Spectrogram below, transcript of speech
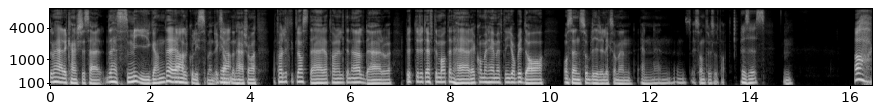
de här är kanske så här, den här smygande Ja. alkoholismen, liksom. Den här som att, jag tar ett litet glas där, jag tar en liten öl där, och dutter ut efter maten här, jag kommer hem efter en jobbig dag, och sen så blir det liksom en, en, en, en, ett sånt resultat. Precis. Mm. Åh,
